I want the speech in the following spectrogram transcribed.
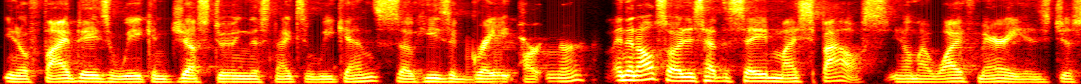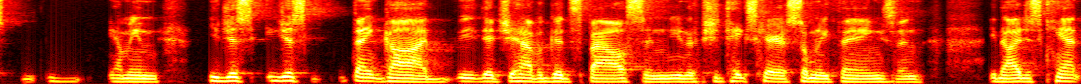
you know five days a week and just doing this nights and weekends. So he's a great partner. And then also i just have to say my spouse you know my wife mary is just i mean you just you just thank god that you have a good spouse and you know she takes care of so many things. And you know i just can't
